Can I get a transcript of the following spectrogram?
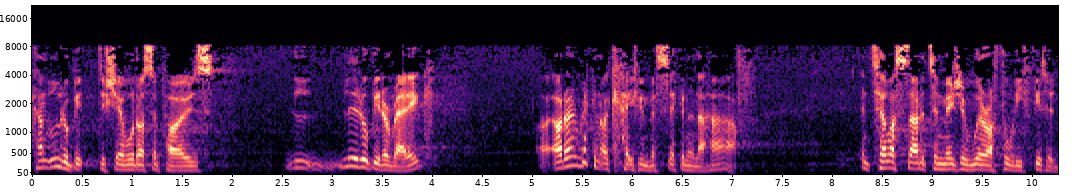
kind of a little bit dishevelled, I suppose, a little bit erratic. I don't reckon I gave him a second and a half until I started to measure where I thought he fitted.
